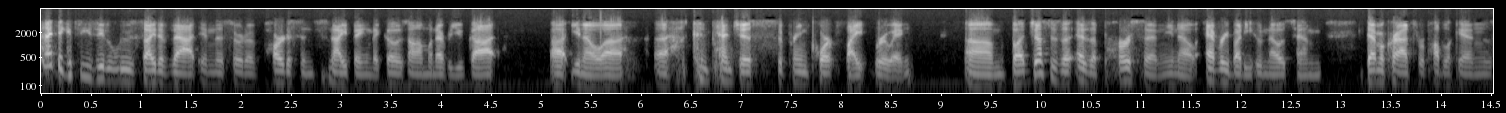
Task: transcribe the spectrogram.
And i think it's easy to lose sight of that in the sort of partisan sniping that goes on whenever you've got uh you know uh, a contentious supreme court fight brewing um, but just as a as a person, you know, everybody who knows him, Democrats, Republicans,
